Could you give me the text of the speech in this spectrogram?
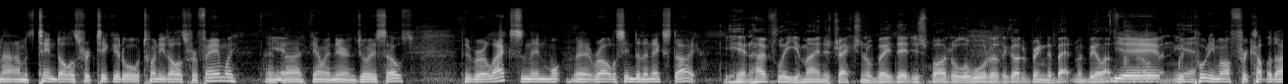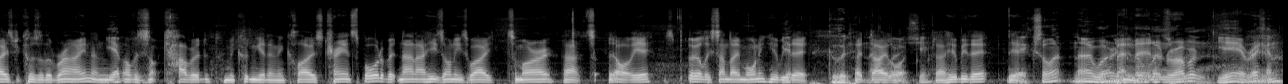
Um, it's ten dollars for a ticket or twenty dollars for a family, and Yep. uh, go in there and enjoy yourselves. Bit of a relax, and then uh, roll us into the next day. Yeah, and hopefully your main attraction will be there despite all the water. They've got to bring the Batmobile up from Yeah, we yeah. put him off for a couple of days because of the rain, and Yep. obviously it's not covered, and we couldn't get an enclosed transporter. But no, no, he's on his way tomorrow. Uh, oh yeah, it's early Sunday morning. He'll be Yep, there. good. at No daylight. worries, yeah. So he'll be there. Yeah, Excellent. No worries. Batman Well, and Robin. Yeah, I reckon.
